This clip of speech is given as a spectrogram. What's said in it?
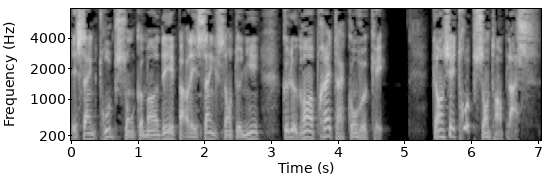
Les cinq troupes sont commandées par les cinq centeniers que le grand prêtre a convoqués. Quand ces troupes sont en place,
